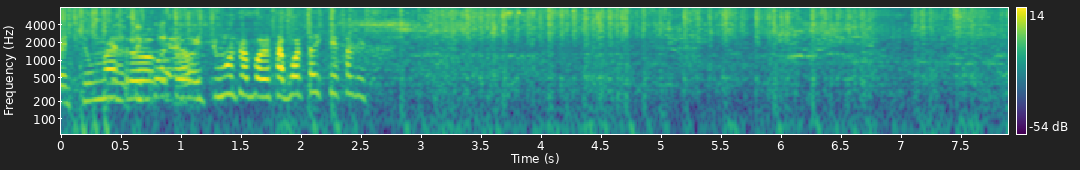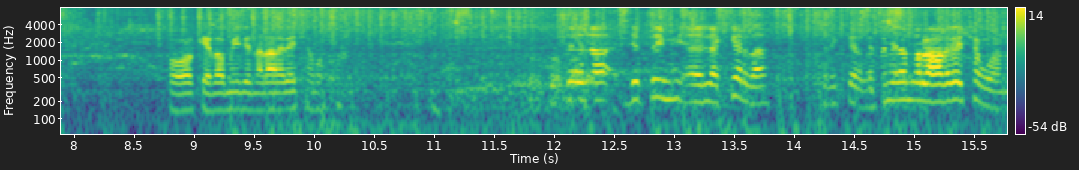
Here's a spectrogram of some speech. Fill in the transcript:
21 metros, cuatro. eh, 21 metros por esa puerta hay que salir. Oh, quedó miren a la derecha, por favor. La- yo estoy en la izquierda. A la izquierda. Estoy mirando a la derecha, weón.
